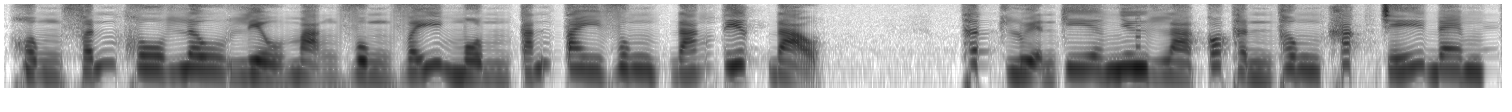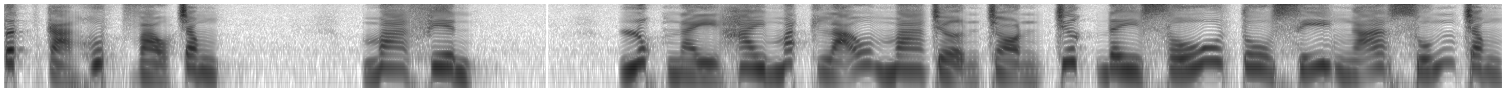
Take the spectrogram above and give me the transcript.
Hồng phấn khô lâu liều mạng vùng vấy mồm cắn tay vung đáng tiếc đạo. Thất luyện kia như là có thần thông khắc chế đem tất cả hút vào trong. Ma phiên. Lúc này hai mắt lão ma trợn tròn trước đây số tu sĩ ngã xuống trong.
